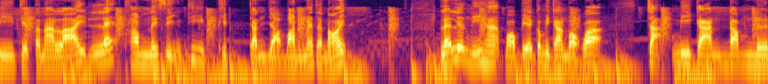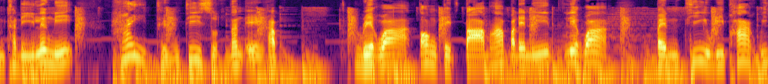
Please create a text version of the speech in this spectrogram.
มีเจตนาร้ายและทำในสิ่งที่ผิดจรรยาบรรณแม้แต่น้อย และเรื่องนี้ฮะปอเปี๊ยะก็มีการบอกว่า จะมีการดำเนินคดีเรื่องนี้ให้ถึงที่สุดนั่นเองครับ เรียกว่าต้องติดตามฮะประเด็นนี้เรียกว่าเป็นที่วิพากษ์วิ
